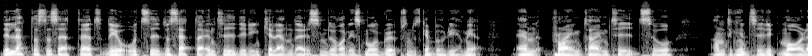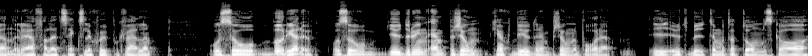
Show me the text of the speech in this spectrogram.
Det lättaste sättet det är att åsidosätta en tid i din kalender som du har din small group som du ska börja med. En primetime tid, så antingen tidigt på morgonen, i det här fallet 6 eller 7 på kvällen. Och så börjar du. Och så bjuder du in en person, kanske bjuder den personen på det, i utbyte mot att de ska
